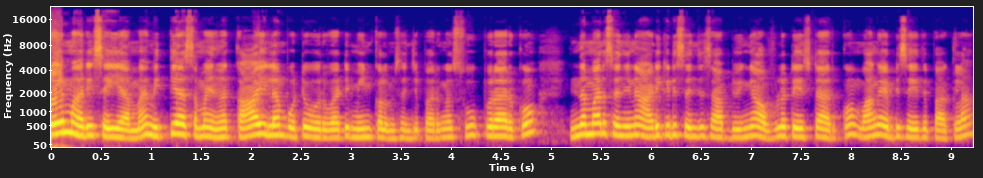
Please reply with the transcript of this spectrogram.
அதே மாதிரி செய்யாமல் வித்தியாசமாக இந்த மாதிரி காயெல்லாம் போட்டு ஒரு வாட்டி மீன் குழம்பு செஞ்சு பாருங்கள் சூப்பராக இருக்கும். இந்த மாதிரி செஞ்சிங்கன்னா அடிக்கடி செஞ்சு சாப்பிடுவீங்க. அவ்வளோ டேஸ்ட்டாக இருக்கும். வாங்க எப்படி செய்து பார்க்கலாம்.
